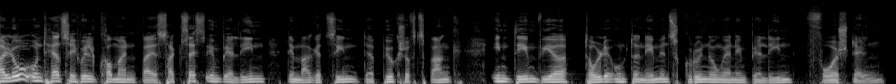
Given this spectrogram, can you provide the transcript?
Hallo und herzlich willkommen bei Success in Berlin, dem Magazin der Bürgschaftsbank, in dem wir tolle Unternehmensgründungen in Berlin vorstellen.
